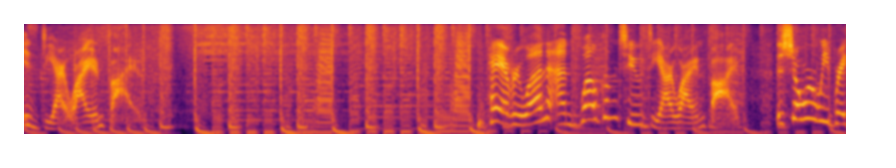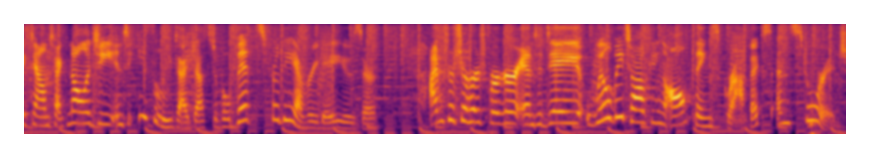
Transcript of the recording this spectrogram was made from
is DIY in 5. Hey everyone, and welcome to DIY in 5 the show where we break down technology into easily digestible bits for the everyday user. I'm Trisha Hershberger, and today we'll be talking all things graphics and storage.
